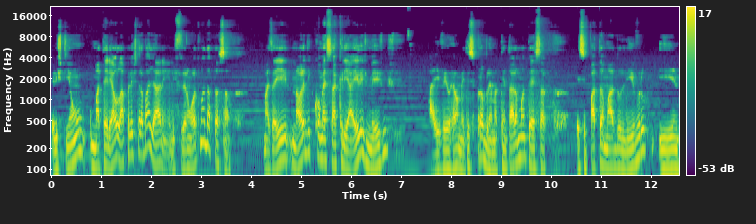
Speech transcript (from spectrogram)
eles tinham o material lá para eles trabalharem. Eles fizeram uma ótima adaptação. Mas aí, na hora de começar a criar eles mesmos, aí veio realmente esse problema. Tentaram manter essa, esse patamar do livro e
